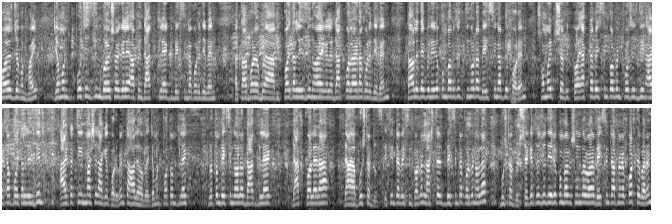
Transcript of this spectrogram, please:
বয়স যখন হয়, যেমন পঁচিশ দিন বয়স হয়ে গেলে আপনি ডাক প্লেগ ভ্যাকসিনটা করে দেবেন তারপরে পঁয়তাল্লিশ দিন হয়ে গেলে ডাক কলারটা করে দেবেন। তাহলে দেখবেন এরকমভাবে যদি তিনোটা ভ্যাকসিন আপনি করেন, সময় সাপেক্ষ একটা ভ্যাকসিন করবেন পঁচিশ দিন, আরেকটা পঁয়তাল্লিশ দিন, আরেকটা তিন মাসের আগে করবেন, তাহলে হবে। যেমন প্রথম প্লেগ প্রথম ভ্যাকসিনটা হলো ডাক ব্ল্যাক ডাক কলেরা বুস্টার ডোজ এই তিনটা ভ্যাকসিন করবেন লাস্টের ভ্যাকসিনটা করবেন হলো বুস্টার ডোজ সেক্ষেত্রে যদি এরকমভাবে সুন্দরভাবে ভ্যাকসিনটা আপনারা করতে পারেন,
